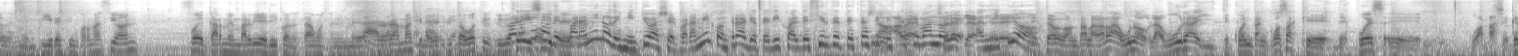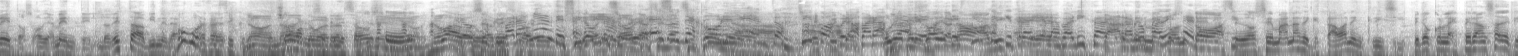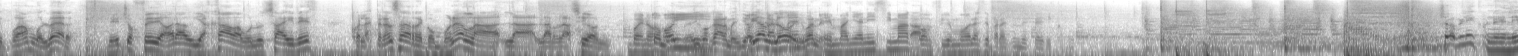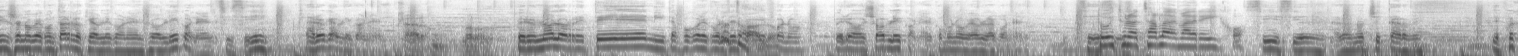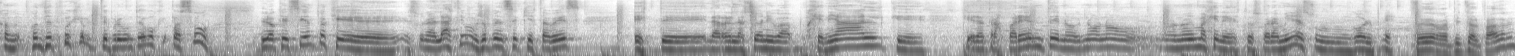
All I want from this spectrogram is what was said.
quiso desmentir esta información fue Carmen Barbieri, cuando estábamos en el medio Claro, del programa, que le había el escrito a vos y escribió Para, que mí sí, no, de- te- para mí no desmintió ayer, para mí al contrario, te dijo, al decirte te estás, No, estás ver, llevando, le- le- le- admitió. Les tengo que contar la verdad. Uno labura y te cuentan cosas que después eh, guardas secretos, obviamente. Lo de esta viene la. Vos guardás secretos. No, Yo no guardo guardar secretos. secretos. Sí, No, guardo secretos. Para mí al decir Eso, es, un descubrimiento, chicos, pero para mí. No, a decirte mí, que traía eh, las valijas, la Carmen ropa me de ella contó era hace decir- dos semanas de que estaban en crisis, pero con la esperanza de que puedan volver. De hecho, Fede ahora viajaba a Buenos Aires con la esperanza de recomponer la, la- la relación. Bueno, Toma, hoy, dijo Carmen, y hoy hoy habló Carmen, y bueno. en Mañanísima Claro. confirmó la separación de Federico. Yo hablé con él, ¿eh? yo no voy a contar lo que hablé con él, yo hablé con él, sí, sí, claro que hablé con él. Claro, no, no, no. Pero no lo reté ni tampoco le corté el Contalo. teléfono, pero yo hablé con él, ¿cómo no voy a hablar con él? Sí, Tuviste sí, una charla de madre e hijo. Sí, sí, a la noche tarde. Después, cuando, cuando- después que te pregunté a vos qué pasó, lo que siento es que es una lástima, yo pensé que esta vez este, la relación iba genial, que, que era transparente, no, no, no, no, no imaginé esto, para mí es un golpe. ¿Fede repite al padre?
